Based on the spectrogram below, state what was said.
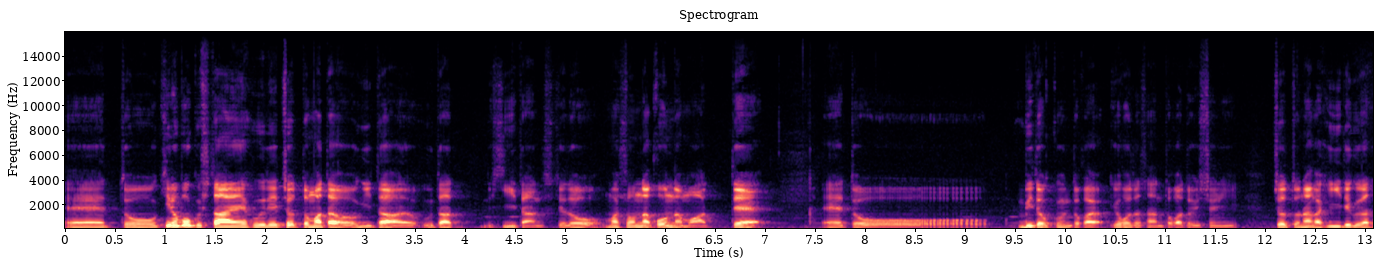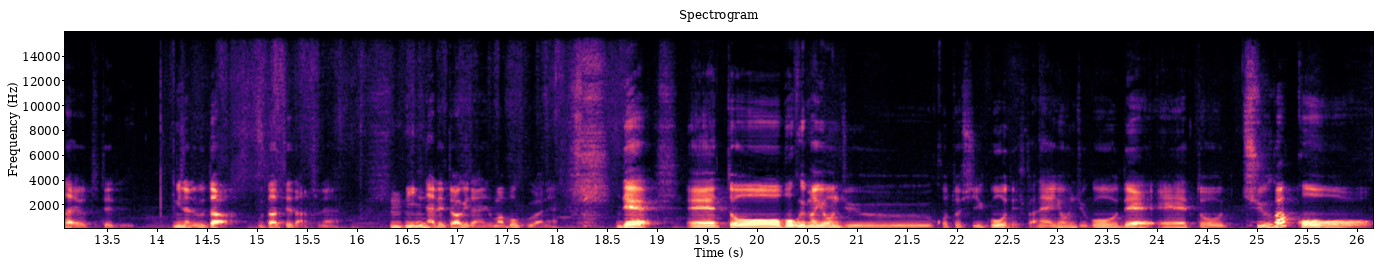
えー、っと昨日僕スタイフでちょっとまたギター歌弾いたんですけどまあそんなこんなもあってえっ、とビト君とか横田さんとかと一緒にちょっとなんか弾いてくださいよって言ってみんなで歌歌ってたんですね。みんなでってわけじゃない。ですまあ僕がね。でえっ、と僕今40今年5ですかね。45でえっ、と中学校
